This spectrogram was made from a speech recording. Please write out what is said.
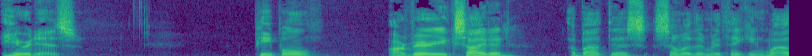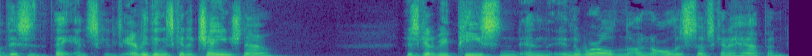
Here it is. People are very excited about this. Some of them are thinking, wow, this is the thing. It's, everything's going to change now. There's going to be peace in, in, in the world and all this stuff's going to happen.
